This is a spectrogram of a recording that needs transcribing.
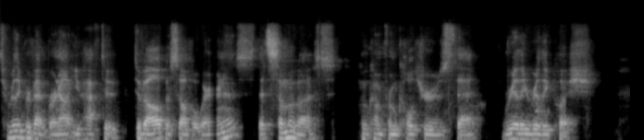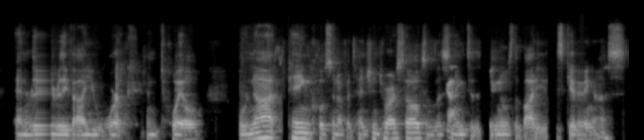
to really prevent burnout. You have to develop a self awareness that some of us who come from cultures that really really push and really really value work and toil we're not paying close enough attention to ourselves and listening yeah. to the signals the body is giving us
